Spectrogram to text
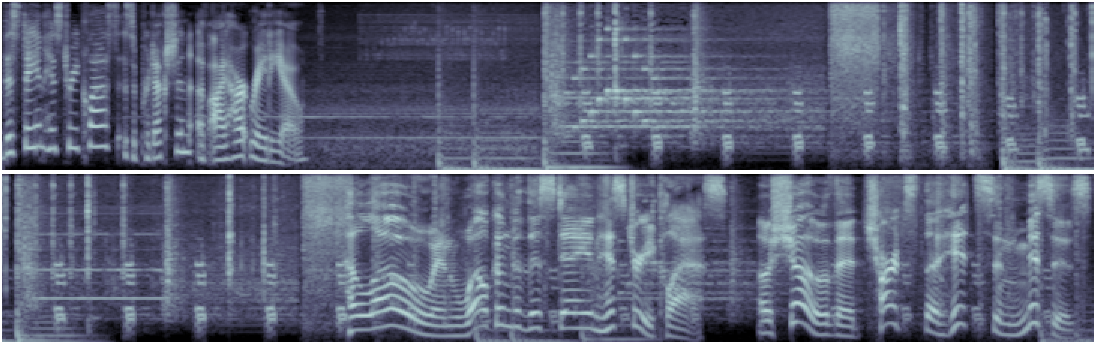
This Day in History class is a production of iHeartRadio. Hello, and welcome to This Day in History class, a show that charts the hits and misses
